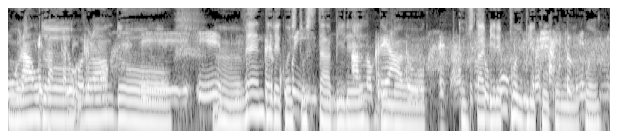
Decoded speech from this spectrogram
volendo, volendo e, e, eh, vendere questo stabile, del, stabile pubblico comunque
